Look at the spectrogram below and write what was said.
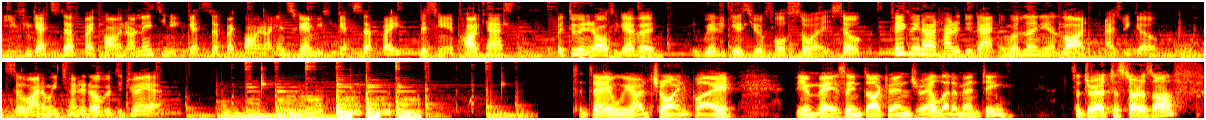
You can get stuff by following on LinkedIn, you can get stuff by following on Instagram, you can get stuff by listening to podcasts, but doing it all together it really gives you a full story. So figuring out how to do that, and we're learning a lot as we go. So why don't we turn it over to Drea? Today we are joined by the amazing Dr. Andrea Letamendi. So, Drea, to start us off,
